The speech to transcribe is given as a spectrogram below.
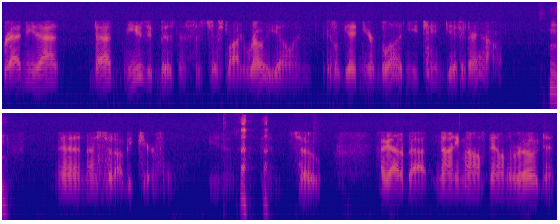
Radney, that that music business is just like rodeoing. It'll get in your blood, and you can't get it out. Hmm. And I said, I'll be careful, you know. and so I got about 90 miles down the road, and it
